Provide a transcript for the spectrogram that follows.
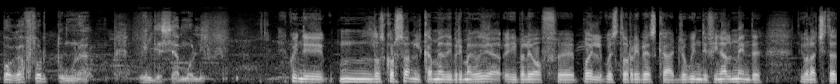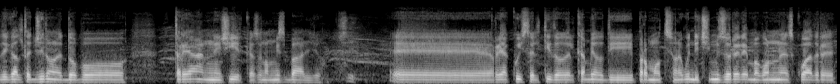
poca fortuna, quindi siamo lì. Quindi mh, lo scorso anno il campionato di prima categoria, i playoff e poi questo ripescaggio, quindi finalmente dico, la città di Caltagirone dopo tre anni circa se non mi sbaglio. Sì. Eh, riacquista il titolo del campionato di promozione, quindi ci misureremo con squadre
